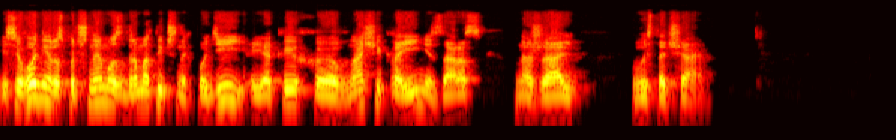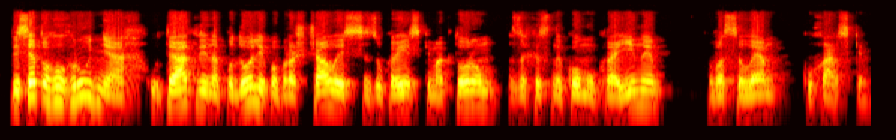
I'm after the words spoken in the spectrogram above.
І сьогодні розпочнемо з драматичних подій, яких е, в нашій країні зараз, на жаль, вистачає. 10 грудня у театрі на Подолі попрощались з українським актором, захисником України Василем Кухарським.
